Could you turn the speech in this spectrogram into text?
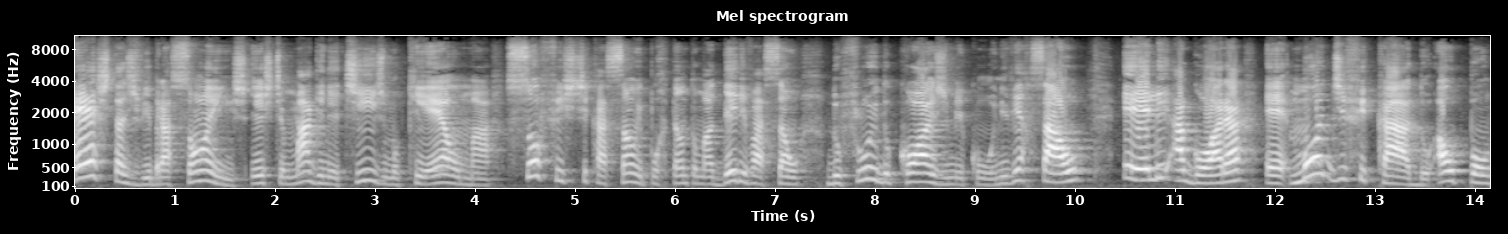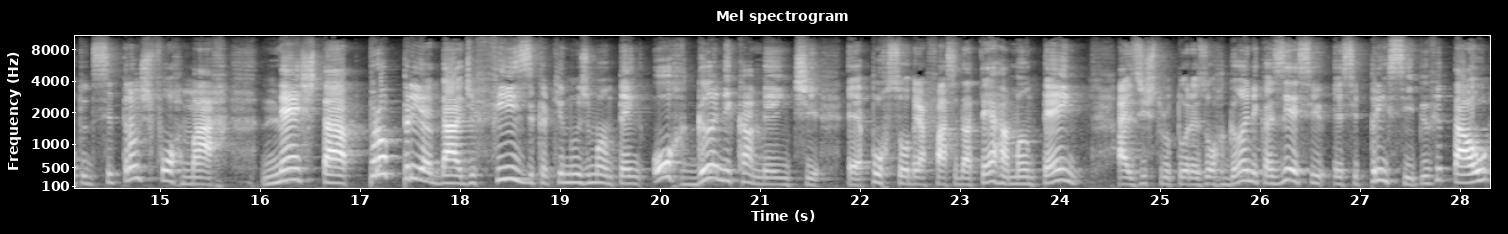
Estas vibrações, este magnetismo, que é uma sofisticação e, portanto, uma derivação do fluido cósmico universal, ele agora é modificado ao ponto de se transformar nesta propriedade física que nos mantém organicamente é, por sobre a face da Terra, mantém as estruturas orgânicas, esse, esse princípio vital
